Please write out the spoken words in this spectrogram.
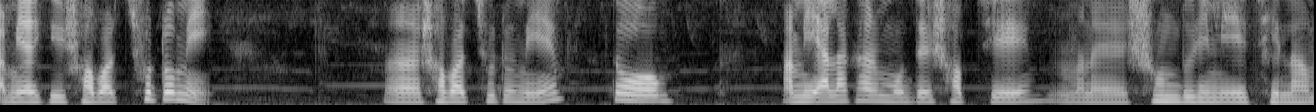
আমি আর কি সবার ছোট মেয়ে সবার ছোট মেয়ে। তো আমি এলাকার মধ্যে সবচেয়ে মানে সুন্দরী মেয়ে ছিলাম।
